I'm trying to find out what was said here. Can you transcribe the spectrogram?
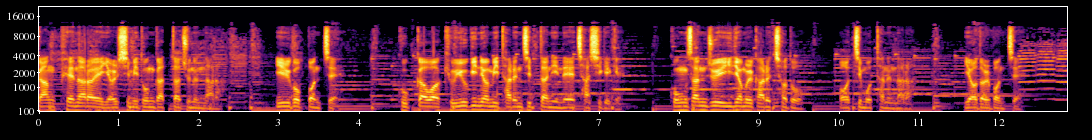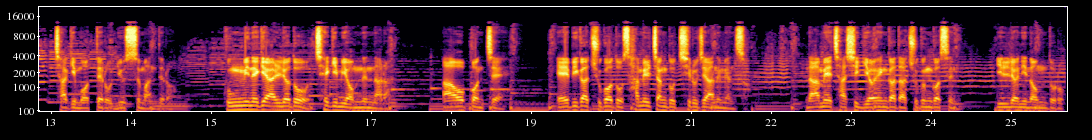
깡패 나라에 열심히 돈 갖다 주는 나라. 일곱 번째, 국가와 교육 이념이 다른 집단이 내 자식에게 공산주의 이념을 가르쳐도 얻지 못하는 나라. 여덟 번째, 자기 멋대로 뉴스 만들어 국민에게 알려도 책임이 없는 나라. 아홉 번째, 애비가 죽어도 3일장도 치르지 않으면서 남의 자식 여행 가다 죽은 것은 1년이 넘도록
